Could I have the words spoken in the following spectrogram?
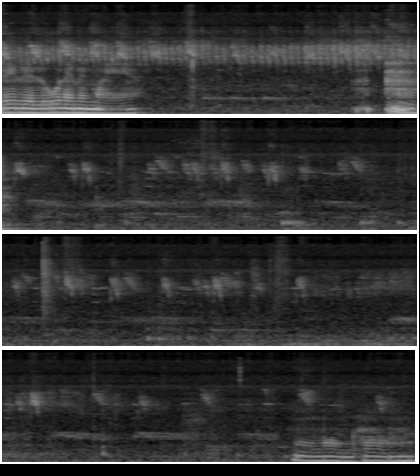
ได้เรียนรู้อะไรใหม่ๆมองข้านะครับ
